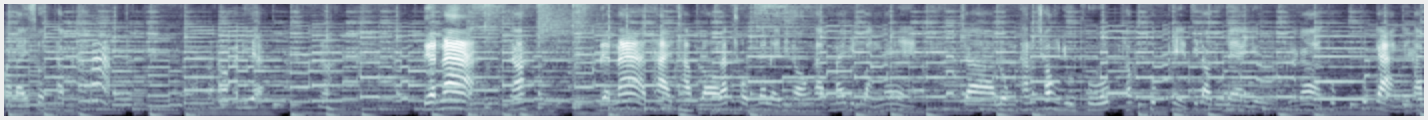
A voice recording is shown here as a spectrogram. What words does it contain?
มาไลฟ์สดทำข้าวนอกกระเดียเนอะ เดือนหน้านะเดือนหน้าถ่ายทำรอรับชมได้เลยพี่น้องครับ ไม่ผิดหวังแน่ จะลงทั้งช่อง YouTube ทุกทุกเพจที่เราดูแลอยู่ แล้วก็ทุกทุกอย่างเลยครับ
